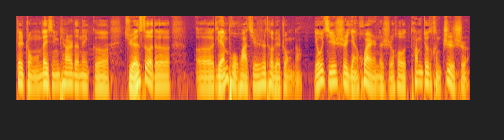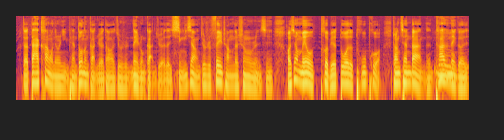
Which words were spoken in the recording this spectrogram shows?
这种类型片的那个角色的呃脸谱化其实是特别重的。尤其是演坏人的时候，他们就很制式。大大家看过那种影片，都能感觉到，就是那种感觉的形象，就是非常的深入人心，好像没有特别多的突破。张千蛋的他的那个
